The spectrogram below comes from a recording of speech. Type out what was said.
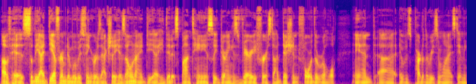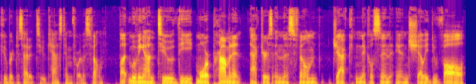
of his. So the idea for him to move his finger was actually his own idea. He did it spontaneously during his very first audition for the role, and uh, it was part of the reason why Stanley Kubrick decided to cast him for this film. But moving on to the more prominent actors in this film, Jack Nicholson and Shelley Duvall,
